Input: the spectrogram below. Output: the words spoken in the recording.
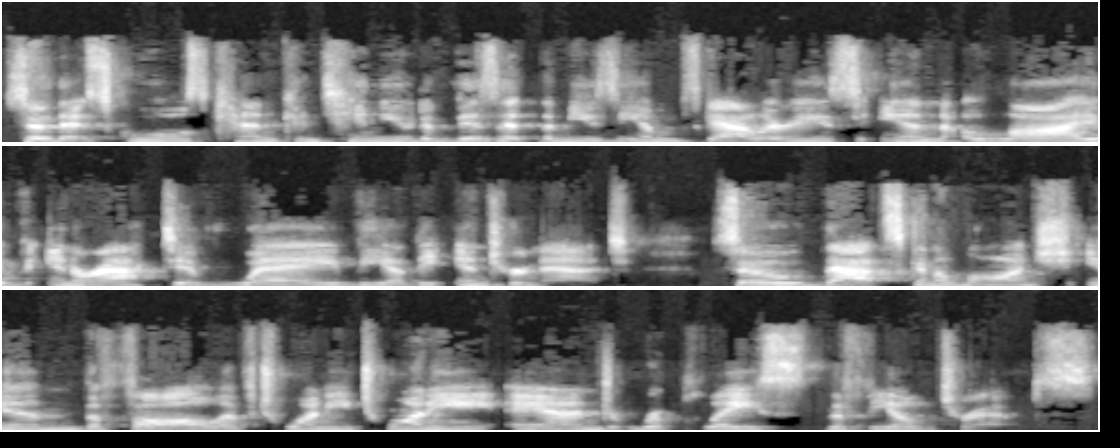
so that schools can continue to visit the museum's galleries in a live interactive way via the internet. So that's going to launch in the fall of 2020 and replace the field trips.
